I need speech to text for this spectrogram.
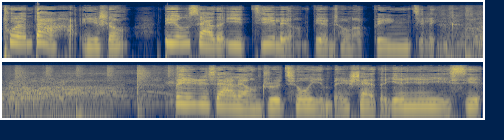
突然大喊一声，冰吓得一激灵，变成了冰激凌。烈日下，两只蚯蚓被晒得奄奄一息。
